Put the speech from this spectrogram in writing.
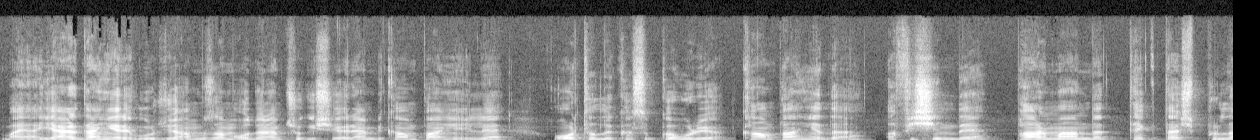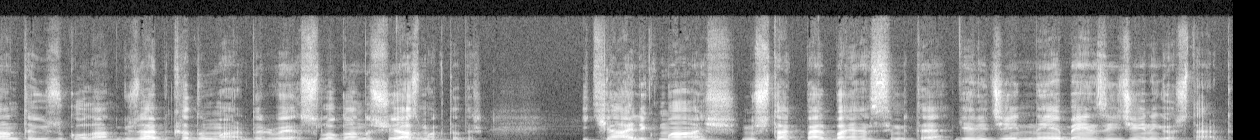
baya yerden yere vuracağımız ama o dönem çok işe yarayan bir kampanya ile ortalığı kasıp kavuruyor. Kampanyada afişinde parmağında tek taş pırlanta yüzük olan güzel bir kadın vardır ve sloganda şu yazmaktadır. 2 aylık maaş müstakbel Bayan Smith'e geleceğin neye benzeyeceğini gösterdi.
